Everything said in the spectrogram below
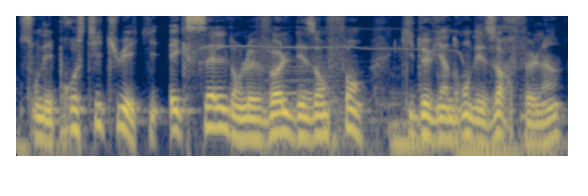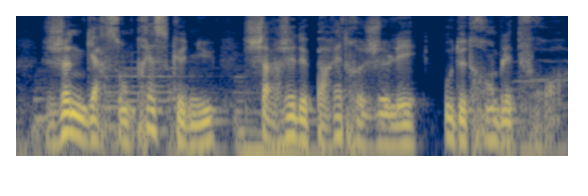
sont des prostituées qui excellent dans le vol des enfants, qui deviendront des orphelins, jeunes garçons presque nus, chargés de paraître gelés ou de trembler de froid.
